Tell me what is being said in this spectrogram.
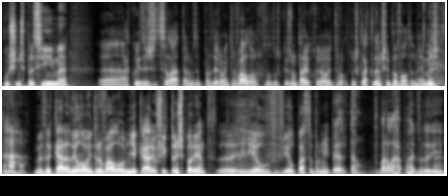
puxa-nos para cima. Uh, há coisas, sei lá, estarmos a perder ao intervalo, ou as coisas não estarem a correr ao intervalo. Depois, claro que damos sempre a volta, não é? Mas, mas a cara dele ao intervalo, ou a minha cara, eu fico transparente. Uh, e ele, ele passa por mim, Pedro, então, bora lá. Pá. E, ah.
